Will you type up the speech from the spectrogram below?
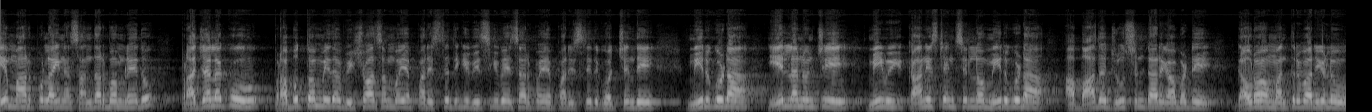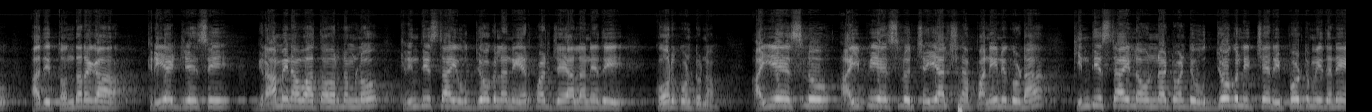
ఏ మార్పులైన సందర్భం లేదు. ప్రజలకు ప్రభుత్వం మీద విశ్వాసం పోయే పరిస్థితికి విసిగి వేసారిపోయే పరిస్థితికి వచ్చింది. మీరు కూడా ఏళ్ళ నుంచి మీ కాన్స్టిట్యున్సీల్లో మీరు కూడా ఆ బాధ చూస్తుంటారు కాబట్టి గౌరవ మంత్రివర్యులు అది తొందరగా క్రియేట్ చేసి గ్రామీణ వాతావరణంలో క్రింది స్థాయి ఉద్యోగులను ఏర్పాటు చేయాలనేది కోరుకుంటున్నాం. ఐఏఎస్లు ఐపీఎస్లు చేయాల్సిన పనిని కూడా కింది స్థాయిలో ఉన్నటువంటి ఉద్యోగులు ఇచ్చే రిపోర్టు మీదనే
